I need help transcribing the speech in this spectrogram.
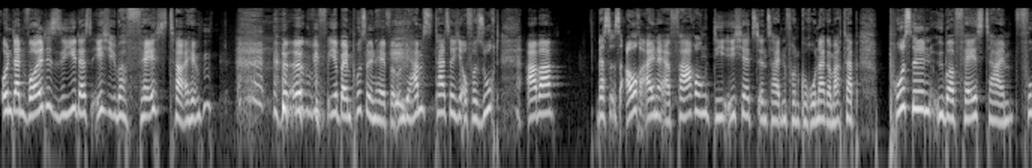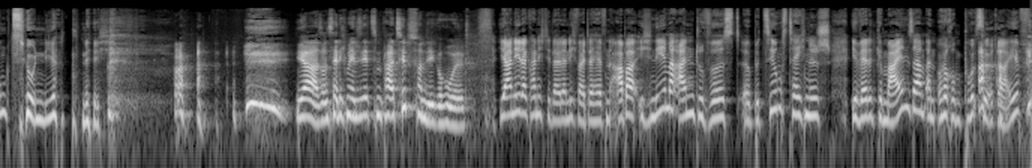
Und dann wollte sie, dass ich über FaceTime irgendwie ihr beim Puzzeln helfe. Und wir haben es tatsächlich auch versucht, aber das ist auch eine Erfahrung, die ich jetzt in Zeiten von Corona gemacht habe. Puzzeln über FaceTime funktioniert nicht. ja, sonst hätte ich mir jetzt ein paar Tipps von dir geholt. Ja, nee, da kann ich dir leider nicht weiterhelfen. Aber ich nehme an, du wirst äh, beziehungstechnisch, ihr werdet gemeinsam an eurem Puzzle reifen.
